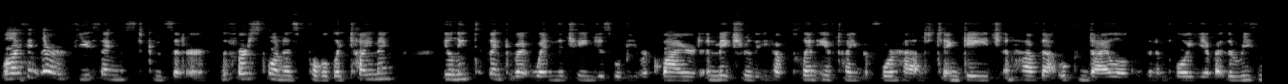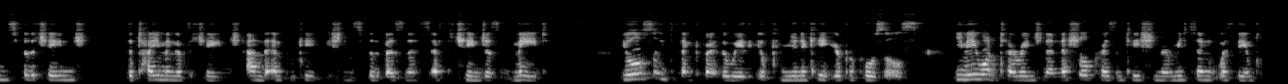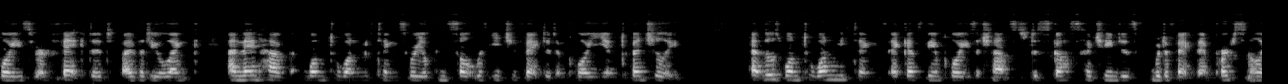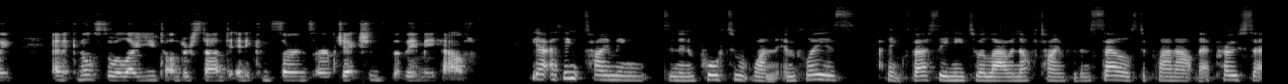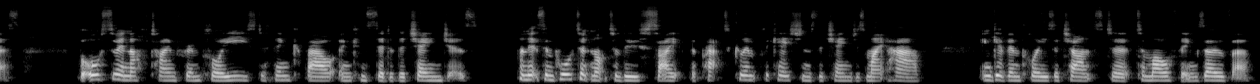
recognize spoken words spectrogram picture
Well, I think there are a few things to consider. The first one is probably timing. You'll need to think about when the changes will be required and make sure that you have plenty of time beforehand to engage and have that open dialogue with an employee about the reasons for the change, the timing of the change, and the implications for the business if the change isn't made. You'll also need to think about the way that you'll communicate your proposals you may want to arrange an initial presentation or meeting with the employees who are affected by video link and then have one to one meetings where you'll consult with each affected employee individually. At those one to one meetings, it gives the employees a chance to discuss how changes would affect them personally, and it can also allow you to understand any concerns or objections that they may have. Yeah, I think timing is an important one. Employers, I think, firstly need to allow enough time for themselves to plan out their process but also enough time for employees to think about and consider the changes. And it's important not to lose sight of the practical implications the changes might have and give employees a chance to, to mull things over.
